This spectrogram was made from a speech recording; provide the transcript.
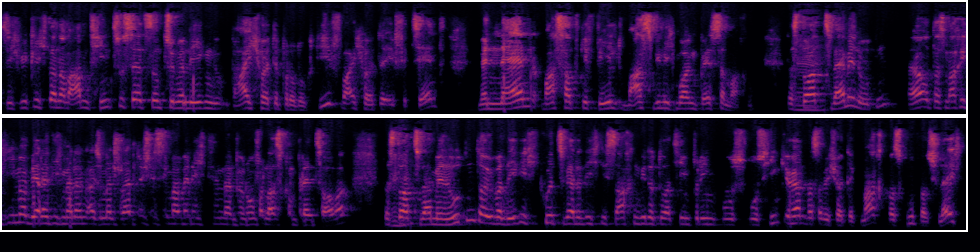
sich wirklich dann am Abend hinzusetzen und zu überlegen, war ich heute produktiv, war ich heute effizient? Wenn nein, was hat gefehlt, was will ich morgen besser machen? Das mhm. dauert zwei Minuten ja, und das mache ich immer, während ich meinen, also mein Schreibtisch ist immer, wenn ich mein Büro verlasse, komplett sauber. Das mhm. dauert zwei Minuten, da überlege ich kurz, während ich die Sachen wieder dorthin bringe, wo es hingehören, was habe ich heute gemacht, was gut, was schlecht.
